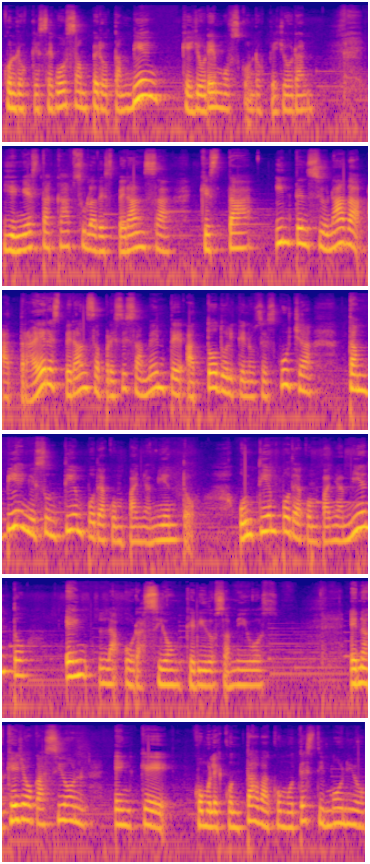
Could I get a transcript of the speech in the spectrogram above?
con los que se gozan, pero también que lloremos con los que lloran. Y en esta cápsula de esperanza que está intencionada a traer esperanza precisamente a todo el que nos escucha, también es un tiempo de acompañamiento, un tiempo de acompañamiento en la oración, queridos amigos. En aquella ocasión en que, como les contaba como testimonio,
